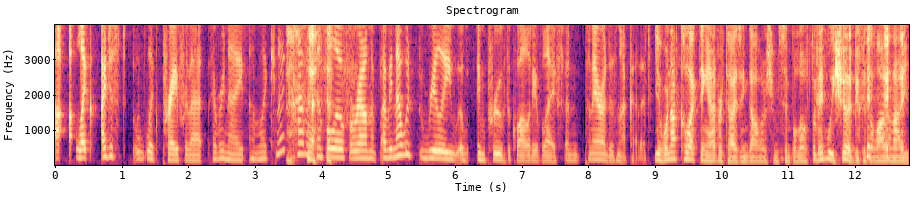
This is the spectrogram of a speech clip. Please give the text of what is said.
I like I just like pray for that every night. I'm like, can I just have a simple loaf around the? I mean, that would really uh, improve the quality of life, and Panera does not cut it. Yeah, we're not collecting advertising dollars from Simple Loaf, but maybe we should because Alana and I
